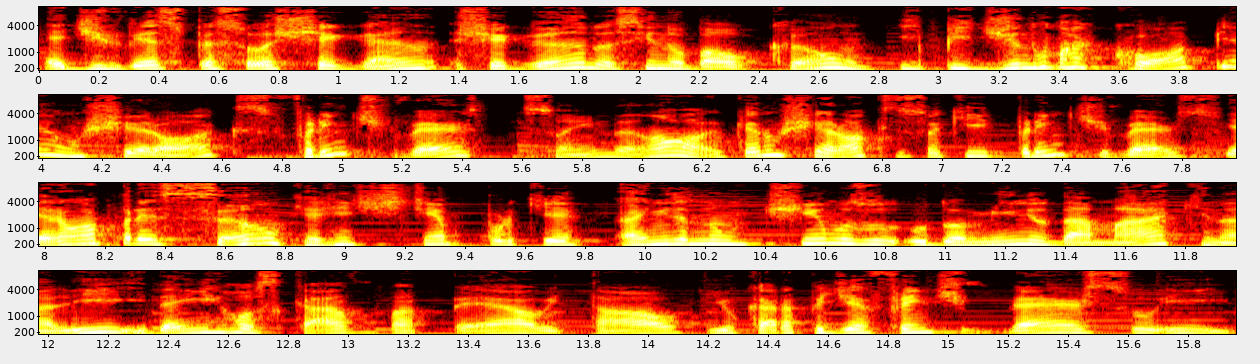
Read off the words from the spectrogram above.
é de ver as pessoas chegando, chegando assim no balcão e pedindo uma cópia, um xerox, frente e verso ainda. Não, eu quero um xerox isso aqui frente e verso. E era uma pressão que a gente tinha porque ainda não tínhamos o, o domínio da máquina ali e daí enroscava o papel e tal. E o cara pedia frente e verso e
